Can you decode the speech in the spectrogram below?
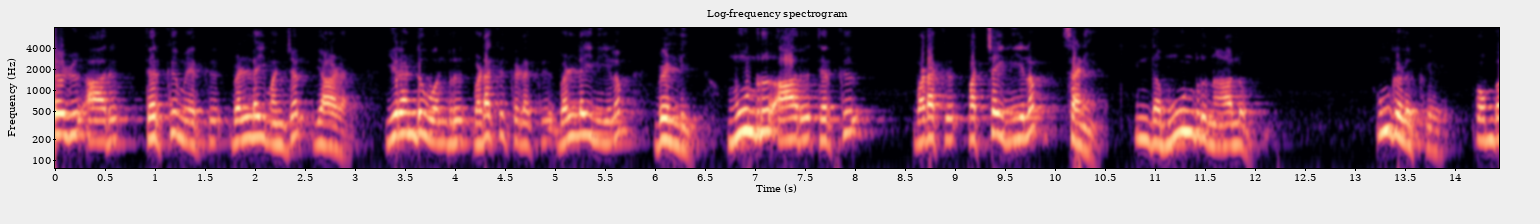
ஏழு ஆறு தெற்கு மேற்கு வெள்ளை மஞ்சள் வியாழன். இரண்டு ஒன்று வடக்கு கிழக்கு வெள்ளை நீளம் வெள்ளி. மூன்று ஆறு தெற்கு வடக்கு பச்சை நீளம் சனி. இந்த மூன்று நாளும் உங்களுக்கு ரொம்ப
